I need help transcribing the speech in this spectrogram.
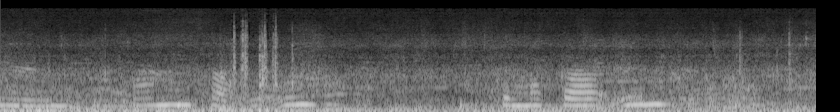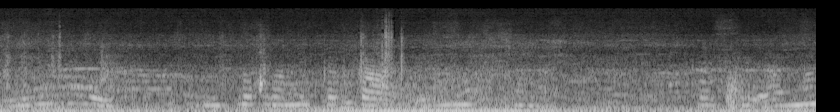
Yan, daming tao. Kumakain. Oo, dito kami kakain. Kasi ano,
